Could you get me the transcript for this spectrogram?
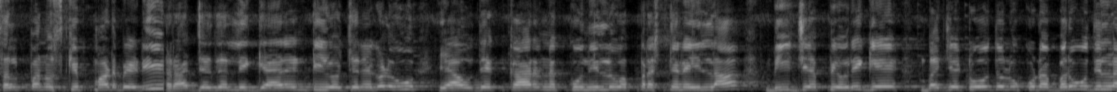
ಸ್ವಲ್ಪನೂ ಸ್ಕಿಪ್ ಮಾಡಬೇಡಿ. ರಾಜ್ಯದಲ್ಲಿ ಗ್ಯಾರಂಟಿ ಯೋಜನೆಗಳು ಯಾವುದೇ ಕಾರಣಕ್ಕೂ ನಿಲ್ಲುವ ಪ್ರಶ್ನೆ ಇಲ್ಲ. ಬಿಜೆಪಿಯವರಿಗೆ ಬಜೆಟ್ ಓದಲು ಕೂಡ ಬರುವುದಿಲ್ಲ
